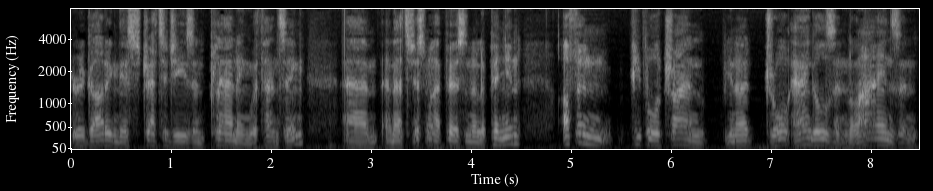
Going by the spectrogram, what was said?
regarding their strategies and planning with hunting, um, and that's just my personal opinion. Often people try and you know draw angles and lines and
